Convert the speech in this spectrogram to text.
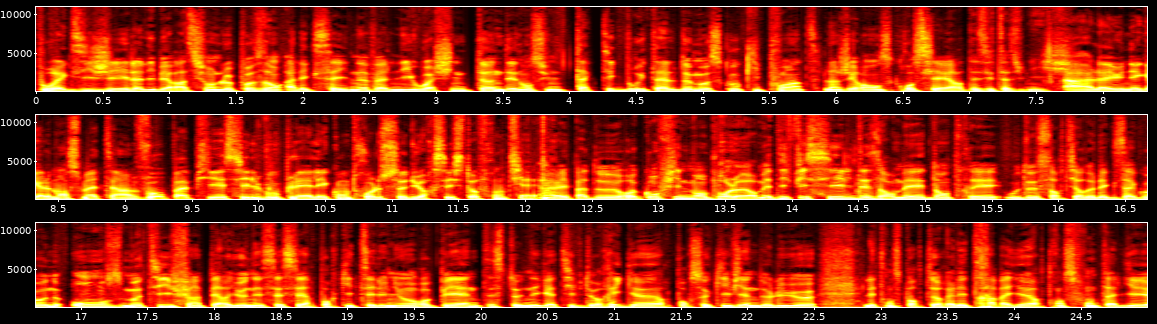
pour exiger la libération de l'opposant Alexei Navalny. Washington dénonce une tactique brutale de Moscou qui pointe l'ingérence grossière des États-Unis. À la une également ce matin, vos papiers s'il vous plaît, les contrôles se durcissent aux frontières. Il n'y avait pas de reconfinement pour l'heure, mais difficile désormais d'entrer ou de sortir de l'Hexagone. 11 motifs impérieux nécessaires pour quitter l'Union européenne. Test négatif de rigueur pour ceux qui viennent de l'UE. Les transporteurs et les travailleurs transfrontaliers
